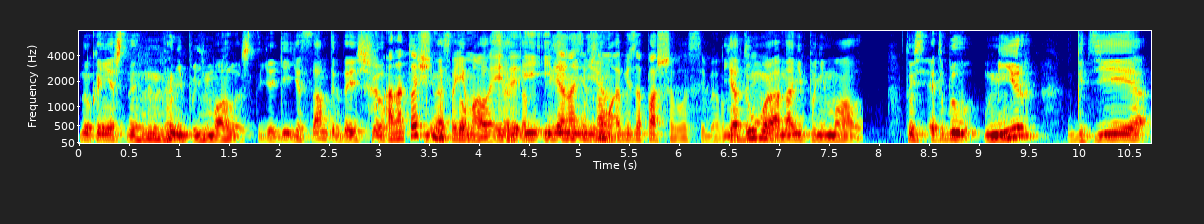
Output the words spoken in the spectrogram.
ну, конечно, она не понимала, что я гей, я сам тогда еще Она точно не, не понимала, или, или не, она тем самым обезопасивала себя? Я думаю, она не понимала. То есть это был мир, где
